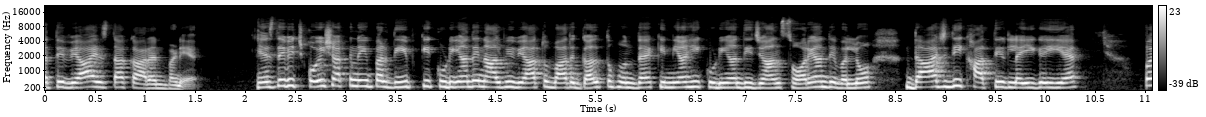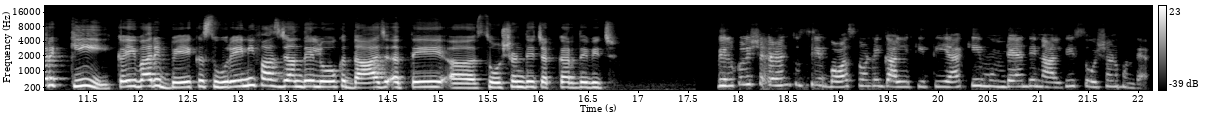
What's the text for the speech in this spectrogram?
ਅਤੇ ਵਿਆਹ ਇਸ ਦਾ ਕਾਰਨ ਬਣਿਆ ਇਸ ਦੇ ਵਿੱਚ ਕੋਈ ਸ਼ੱਕ ਨਹੀਂ ਪ੍ਰਦੀਪ ਕਿ ਕੁੜੀਆਂ ਦੇ ਨਾਲ ਵੀ ਵਿਆਹ ਤੋਂ ਬਾਅਦ ਗਲਤ ਹੁੰਦਾ ਹੈ। ਕਿੰਨੀਆਂ ਹੀ ਕੁੜੀਆਂ ਦੀ ਜਾਨ ਸਹੁਰਿਆਂ ਦੇ ਵੱਲੋਂ ਦਾਜ ਦੀ ਖਾਤਰ ਲਈ ਗਈ ਹੈ। ਪਰ ਕੀ? ਕਈ ਵਾਰੀ ਬੇਕਸੂਰੇ ਹੀ ਨਹੀਂ ਫਸ ਜਾਂਦੇ ਲੋਕ ਦਾਜ ਅਤੇ ਅਹ, ਸ਼ੋਸ਼ਣ ਦੇ ਚੱਕਰ ਦੇ ਵਿੱਚ। ਬਿਲਕੁਲ ਸ਼ਰਨ, ਤੁਸੀਂ ਬਹੁਤ ਸੋਹਣੀ ਗੱਲ ਕੀਤੀ ਆ ਕਿ ਮੁੰਡਿਆਂ ਦੇ ਨਾਲ ਵੀ ਸ਼ੋਸ਼ਣ ਹੁੰਦਾ ਹੈ।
